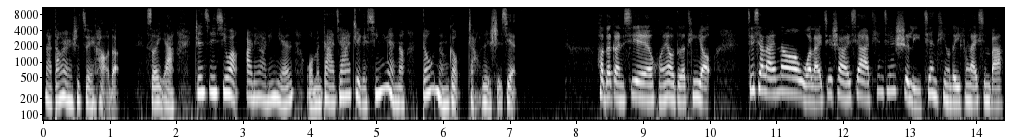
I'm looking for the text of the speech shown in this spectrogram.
那当然是最好的。所以啊，真心希望二零二零年我们大家这个心愿呢都能够早日实现。好的，感谢黄耀德听友。接下来呢，我来介绍一下天津市李健听友的一封来信吧。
